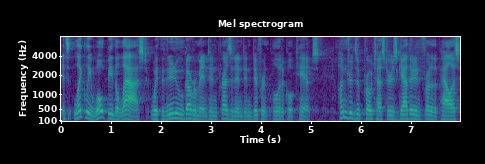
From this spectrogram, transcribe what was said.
It likely won't be the last, with the new government and president in different political camps. Hundreds of protesters gathered in front of the palace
